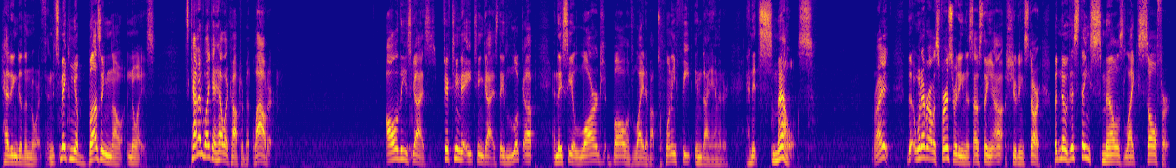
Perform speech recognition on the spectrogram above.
heading to the north, and it's making a buzzing no- noise. It's kind of like a helicopter, but louder. All of these guys, 15 to 18 guys, they look up and they see a large ball of light about 20 feet in diameter, and it smells. Right? The, whenever I was first reading this, I was thinking, oh, shooting star. But no, this thing smells like sulfur.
